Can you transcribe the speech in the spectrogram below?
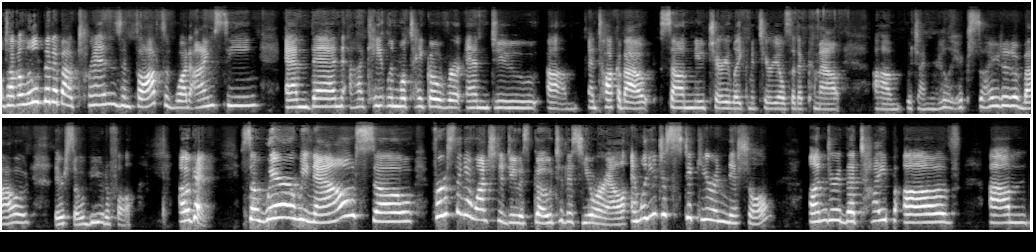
I'll talk a little bit about trends and thoughts of what I'm seeing, and then uh, Caitlin will take over and do um, and talk about some new Cherry Lake materials that have come out, um, which I'm really excited about. They're so beautiful. Okay, so where are we now? So first thing I want you to do is go to this URL and will you just stick your initial under the type of um,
